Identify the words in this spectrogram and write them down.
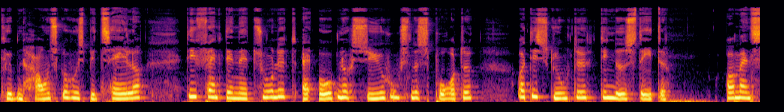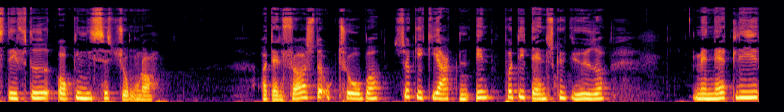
københavnske hospitaler, de fandt det naturligt at åbne sygehusenes porte, og de skjulte de nødstede. Og man stiftede organisationer og den 1. oktober så gik jagten ind på de danske jøder med natlige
